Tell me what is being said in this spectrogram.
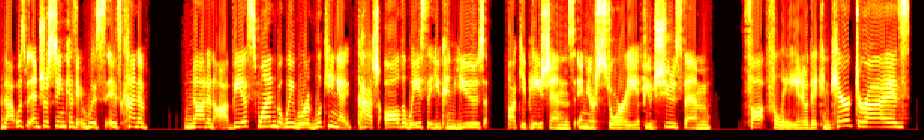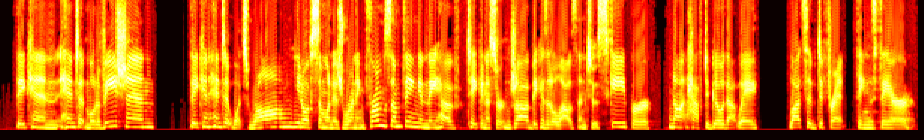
That was interesting because it was, is kind of not an obvious one, but we were looking at, gosh, all the ways that you can use occupations in your story if you choose them thoughtfully. You know, they can characterize, they can hint at motivation, they can hint at what's wrong. You know, if someone is running from something and they have taken a certain job because it allows them to escape or not have to go that way. Lots of different things there.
